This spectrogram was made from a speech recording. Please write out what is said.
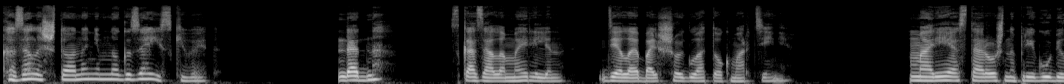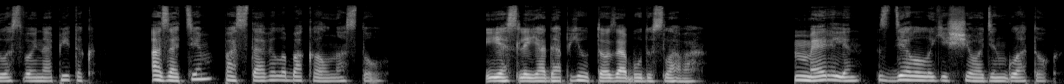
казалось, что она немного заискивает — «До дна», — сказала Мэрилин, делая большой глоток мартини. Мария осторожно пригубила свой напиток, а затем поставила бокал на стол. «Если я допью, то забуду слова». Мэрилин сделала еще один глоток.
